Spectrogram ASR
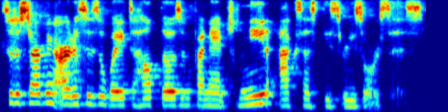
So the Starving Artist is a way to help those in financial need access these resources.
